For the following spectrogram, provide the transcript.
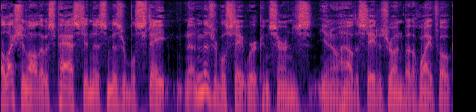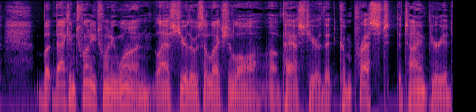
election law that was passed in this miserable state, a miserable state where it concerns, you know, how the state is run by the white folk. But back in 2021, last year, there was election law uh, passed here that compressed the time period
